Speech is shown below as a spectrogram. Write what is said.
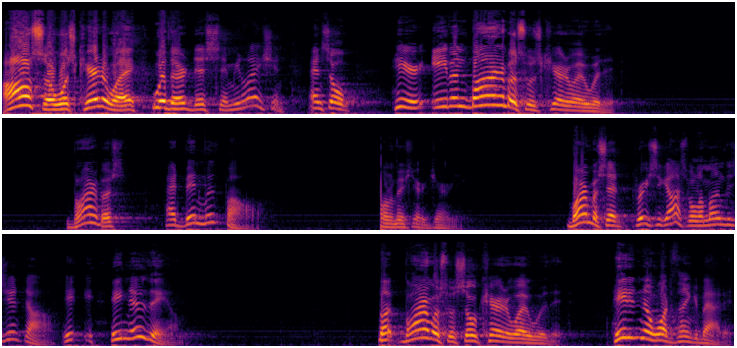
also was carried away with their dissimulation. And so here, even Barnabas was carried away with it. Barnabas had been with Paul on a missionary journey. Barnabas had preached the gospel among the Gentiles. He, he knew them. But Barnabas was so carried away with it. He didn't know what to think about it.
